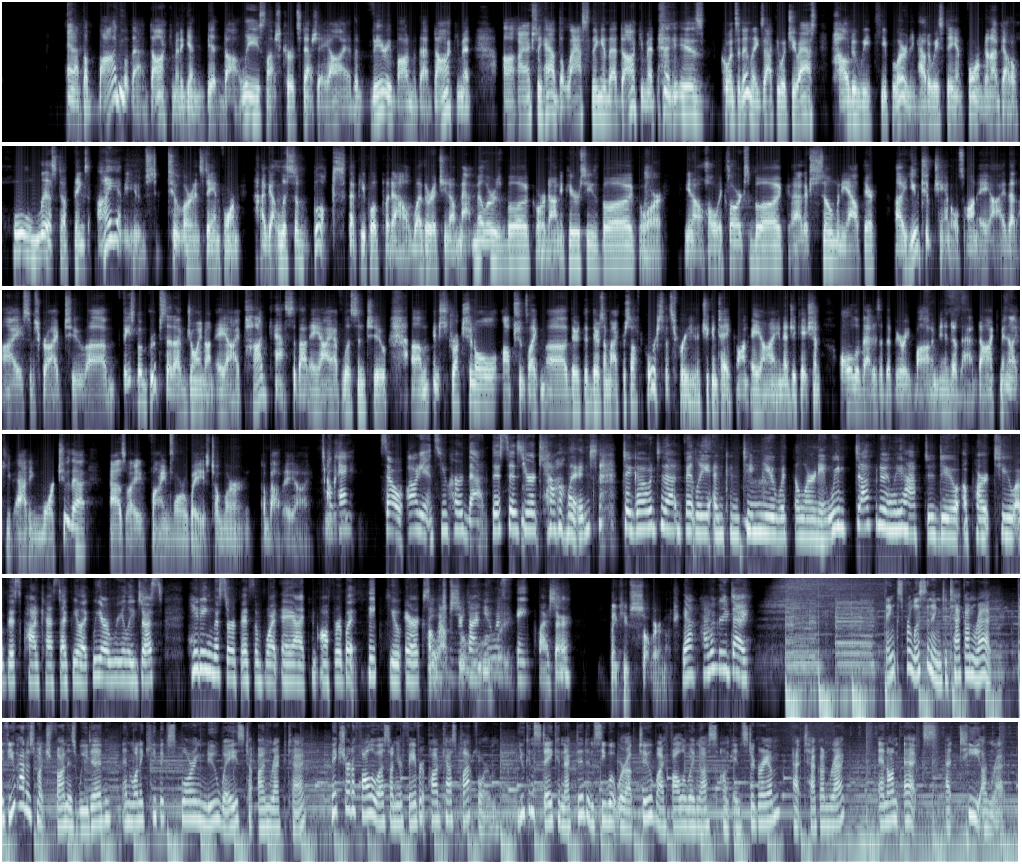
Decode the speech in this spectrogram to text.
And at the bottom of that document, again, bit.ly slash Curts AI, at the very bottom of that document, uh, I actually have the last thing in that document is coincidentally exactly what you asked. How do we keep learning? How do we stay informed? And I've got a whole list of things I have used to learn and stay informed. I've got lists of books that people have put out, whether it's, you know, Matt Miller's book or Donnie Piercey's book or, you know, Holly Clark's book. Uh, there's so many out there uh, YouTube channels on AI that I subscribe to, uh, Facebook groups that I've joined on AI, podcasts about AI I've listened to, um, instructional options like uh, there, there's a Microsoft course that's free that you can take on AI and education. All of that is at the very bottom end of that document. And I keep adding more to that as I find more ways to learn about AI. Okay. So, audience, you heard that. This is your challenge to go to that bit.ly and continue with the learning. We definitely have to do a part two of this podcast. I feel like we are really just hitting the surface of what AI can offer. But thank you, Eric, so oh, much absolutely. for your time. It was a pleasure. Thank you so very much. Yeah. Have a great day. Thanks for listening to Tech Unwrecked. If you had as much fun as we did and want to keep exploring new ways to unwreck tech, Make sure to follow us on your favorite podcast platform. You can stay connected and see what we're up to by following us on Instagram at Tech Unwreck and on X at T Unwreck.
